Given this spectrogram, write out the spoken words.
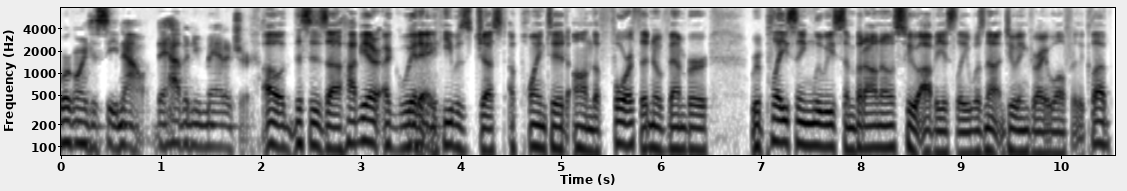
we're going to see. Now, they have a new manager. Oh, this is uh, Javier Aguirre. Mm-hmm. He was just appointed on the 4th of November, replacing Luis Cembranos, who obviously was not doing very well for the club.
